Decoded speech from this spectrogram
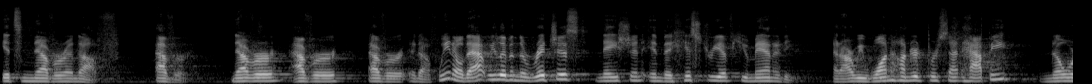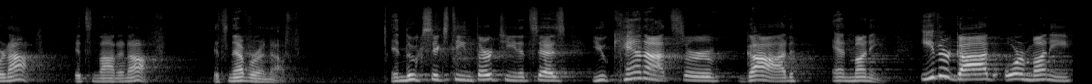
it's never enough, ever. Never, ever, ever enough. We know that. We live in the richest nation in the history of humanity. And are we 100% happy? No, we're not. It's not enough. It's never enough. In Luke 16 13, it says, You cannot serve God and money. Either God or money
